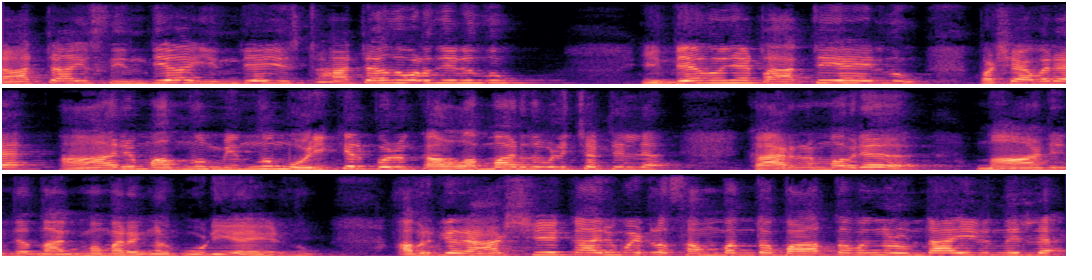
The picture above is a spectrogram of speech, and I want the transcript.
Tata is India India is Tata എന്ന് പറഞ്ഞിരുന്നു. ഇന്ത്യ എന്ന് പറഞ്ഞാൽ ടാറ്റയായിരുന്നു. പക്ഷെ അവരെ ആരും അന്നും ഇന്നും ഒരിക്കൽ പോലും കള്ളന്മാരെന്ന് വിളിച്ചിട്ടില്ല. കാരണം അവർ നാടിന്റെ നന്മ മരങ്ങൾ കൂടിയായിരുന്നു. അവർക്ക് രാഷ്ട്രീയക്കാരുമായിട്ടുള്ള സംബന്ധ ബാന്ധവങ്ങൾ ഉണ്ടായിരുന്നില്ല.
